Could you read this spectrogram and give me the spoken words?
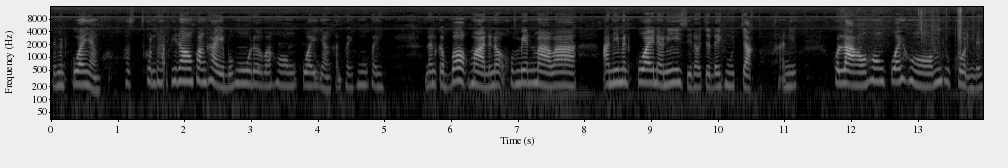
จะมันกล้วยอย่างคนพี่น้องฟังไทยบุฮูเด้อว่าห้องกล้วยอย่างคันไผฮู้ไผ่นั่นก็บอกมาเนาะคอมเมนต์มาว่า อันนี้มันกล้วยแนวนี้สิเราจะได้ฮู้จัก อันนี้คนลาวเขาห้องกล้วยหอมทุกคนเลย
